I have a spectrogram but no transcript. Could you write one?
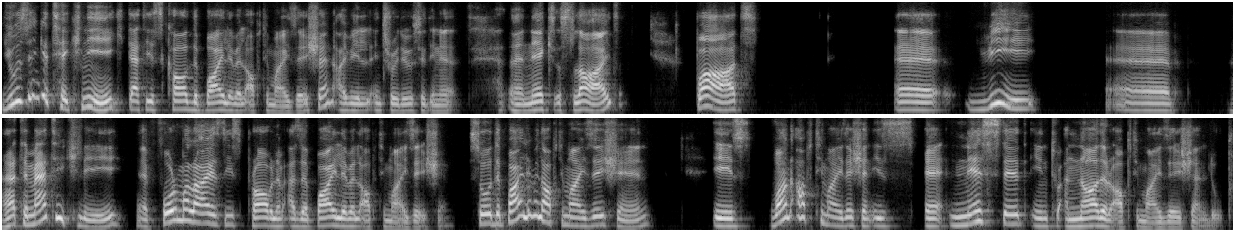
using a technique that is called the bi-level optimization. I will introduce it in a, a next slide. But uh, we uh, mathematically uh, formalize this problem as a bi-level optimization. So the bi-level optimization is one optimization is uh, nested into another optimization loop.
